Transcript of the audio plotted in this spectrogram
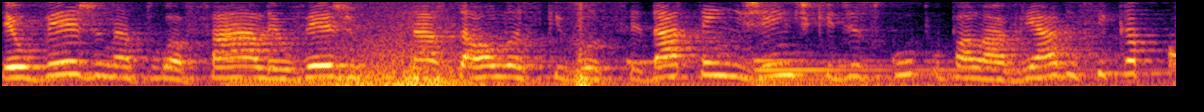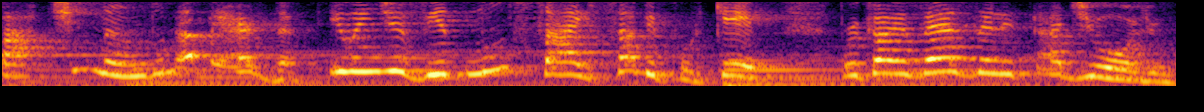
Eu vejo na tua fala, eu vejo nas aulas que você dá, tem gente que, desculpa o palavreado, fica patinando na merda. E o indivíduo não sai, sabe por quê? Porque ao invés dele estar tá de olho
